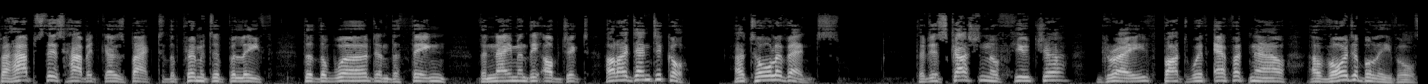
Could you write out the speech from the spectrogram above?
Perhaps this habit goes back to the primitive belief that the word and the thing, the name and the object, are identical. At all events, the discussion of future, grave, but with effort now avoidable evils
